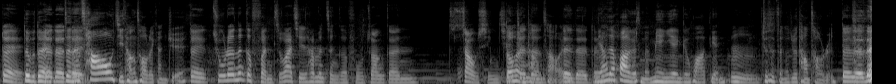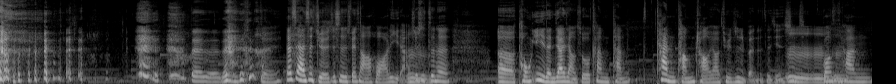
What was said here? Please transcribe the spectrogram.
对，对不对？对对对，真的超级唐朝的感觉。对，除了那个粉之外，其实他们整个服装跟。造型都很唐朝、欸，对对对。你要再画个什么面宴跟花店，嗯，就是整个就是唐朝人，对对对，对 对对 对。但是还是觉得就是非常的华丽啦、嗯，就是真的，呃，同意人家讲说看唐看唐朝要去日本的这件事情，嗯光是看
